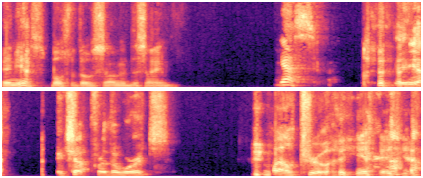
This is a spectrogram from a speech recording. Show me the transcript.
And yes, both of those sounded the same. Yes. yeah, except for the words. Well, true. Yeah, yeah.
